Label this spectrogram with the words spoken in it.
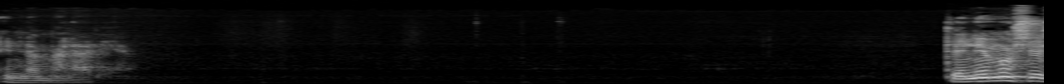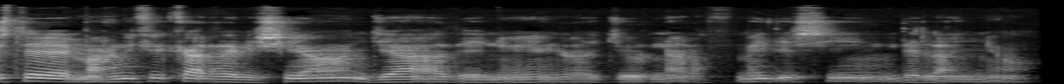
en la malaria. Tenemos esta magnífica revisión ya de New England Journal of Medicine del año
